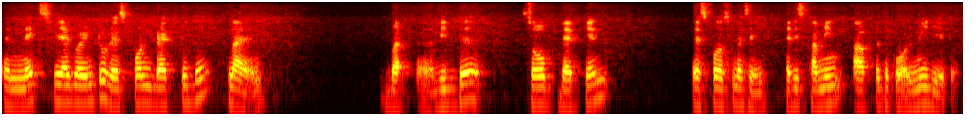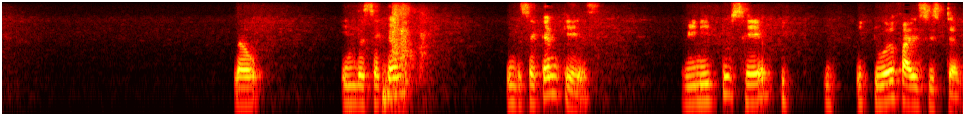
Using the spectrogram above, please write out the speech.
And next we are going to respond back to the client but uh, with the SOAP backend response message that is coming after the call mediator. Now, in the second in the second case, we need to save it to a file system.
